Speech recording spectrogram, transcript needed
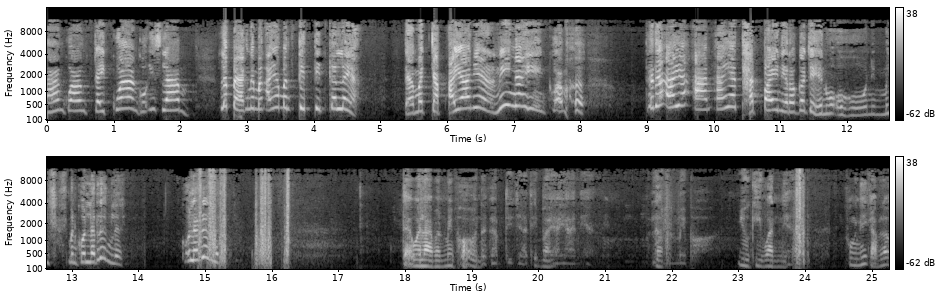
าง ความใจกว้างของอิสลาม แล้วแปลกเนี่ยมันอายะมันติดติด แต่มาจับอายะเนี่ยนี่ไงความแต่ถ้าอายะอ่านอายะถัดไปเนี่ยเราก็จะเห็นว่าโอ้โหนี่ไม่ใช่มันคนละเรื่องเลย คนละเรื่องเลยแต่เวลามันไม่พอนะครับ ที่จะอธิบายอายะเนี่ยแล้วมันไม่พอ อยู่กี่วันเนี่ยพรุ่งนี้กลับแล้ว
